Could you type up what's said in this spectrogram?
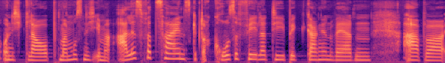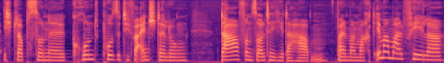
Und ich glaube, man muss nicht immer alles verzeihen. Es gibt auch große Fehler, die begangen werden. Aber ich glaube, so eine grundpositive Einstellung darf und sollte jeder haben, weil man macht immer mal Fehler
